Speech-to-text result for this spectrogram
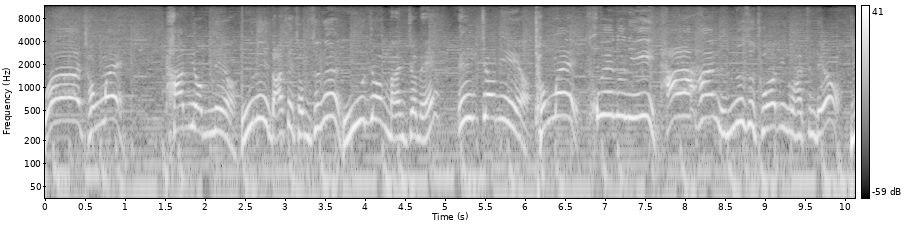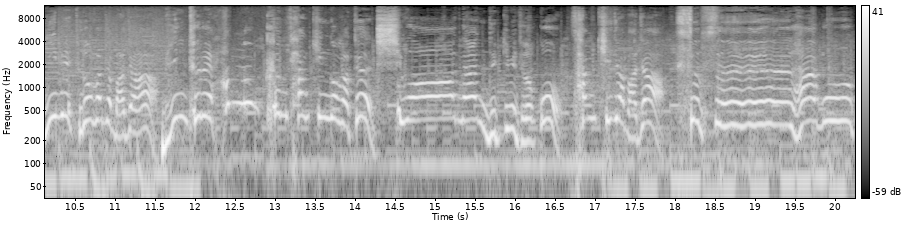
와 정말 답이 없네요. 오늘 맛의 점수는 5점 만점에 1점이에요. 정말 소의 눈이 다 한 음료수 조합인 것 같은데요. 입에 들어가자마자 민트를 한 움큼 삼킨 것 같은 시원한 느낌이 들었고 삼키자마자 씁쓸하고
